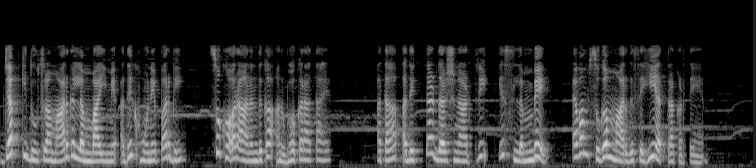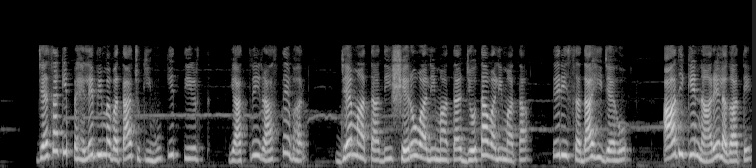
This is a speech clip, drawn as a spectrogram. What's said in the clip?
जबकि दूसरा मार्ग लंबाई में अधिक होने पर भी सुख और आनंद का अनुभव कराता है। अतः अधिकतर दर्शनार्थी इस लंबे एवं सुगम मार्ग से ही यात्रा करते हैं। जैसा कि पहले भी मैं बता चुकी हूँ कि तीर्थ, यात्री रास्ते भर, जय माता दी, शेरों वाली माता, ज्योता वाली माता, तेरी सदा ही जय हो आदि के नारे लगाते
